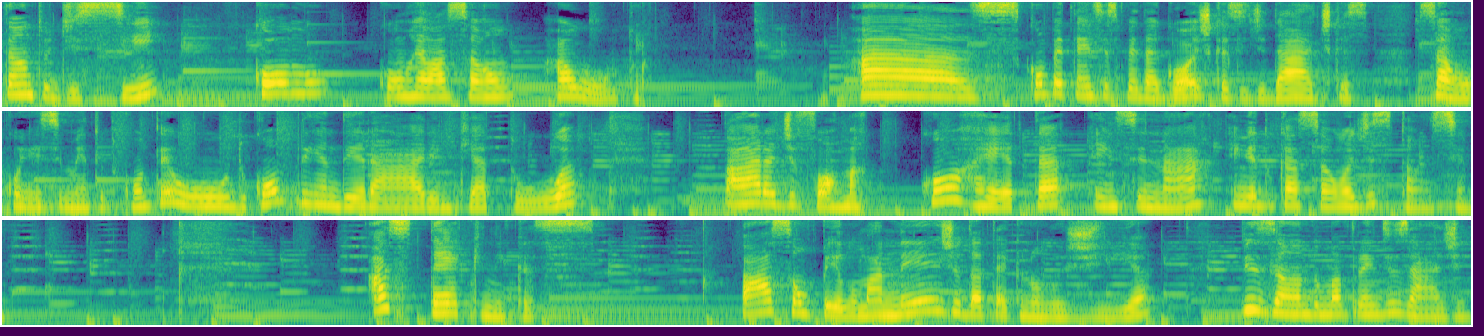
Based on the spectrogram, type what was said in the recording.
tanto de si como com relação ao outro. As competências pedagógicas e didáticas são o conhecimento do conteúdo, compreender a área em que atua, para de forma correta ensinar em educação à distância. As técnicas passam pelo manejo da tecnologia, visando uma aprendizagem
